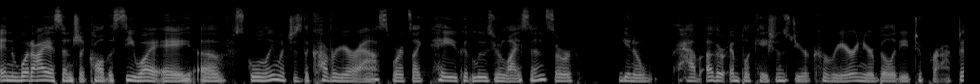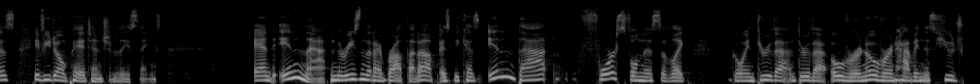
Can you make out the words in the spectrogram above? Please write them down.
And what I essentially call the CYA of schooling, which is the cover your ass, where it's like, hey, you could lose your license or, you know, have other implications to your career and your ability to practice if you don't pay attention to these things. And in that, and the reason that I brought that up is because in that forcefulness of like going through that and through that over and over and having this huge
